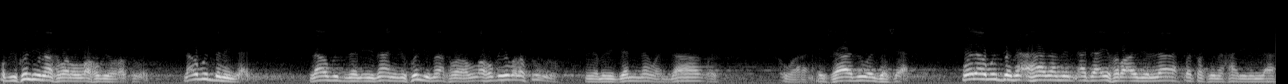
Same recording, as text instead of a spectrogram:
وبكل ما أخبر الله به ورسوله. لا بد من ذلك. لا بد من الإيمان بكل ما أخبر الله به ورسوله. من الجنة والنار والحساب والجزاء. ولا بد هذا من أداء فرائض الله وترك محارم الله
